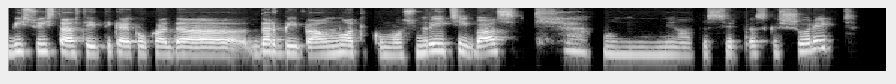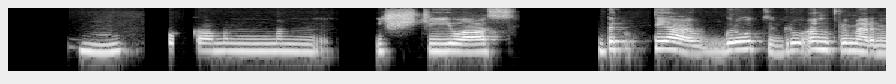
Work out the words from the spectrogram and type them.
visu izstāstīt tikai kaut kādā darbībā un notikumos un rīcībās. Un, jā, tas ir tas, kas šorīt mm. man, man izšķīlās. Bet, jā, grūti, grūti nu, piemēram,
